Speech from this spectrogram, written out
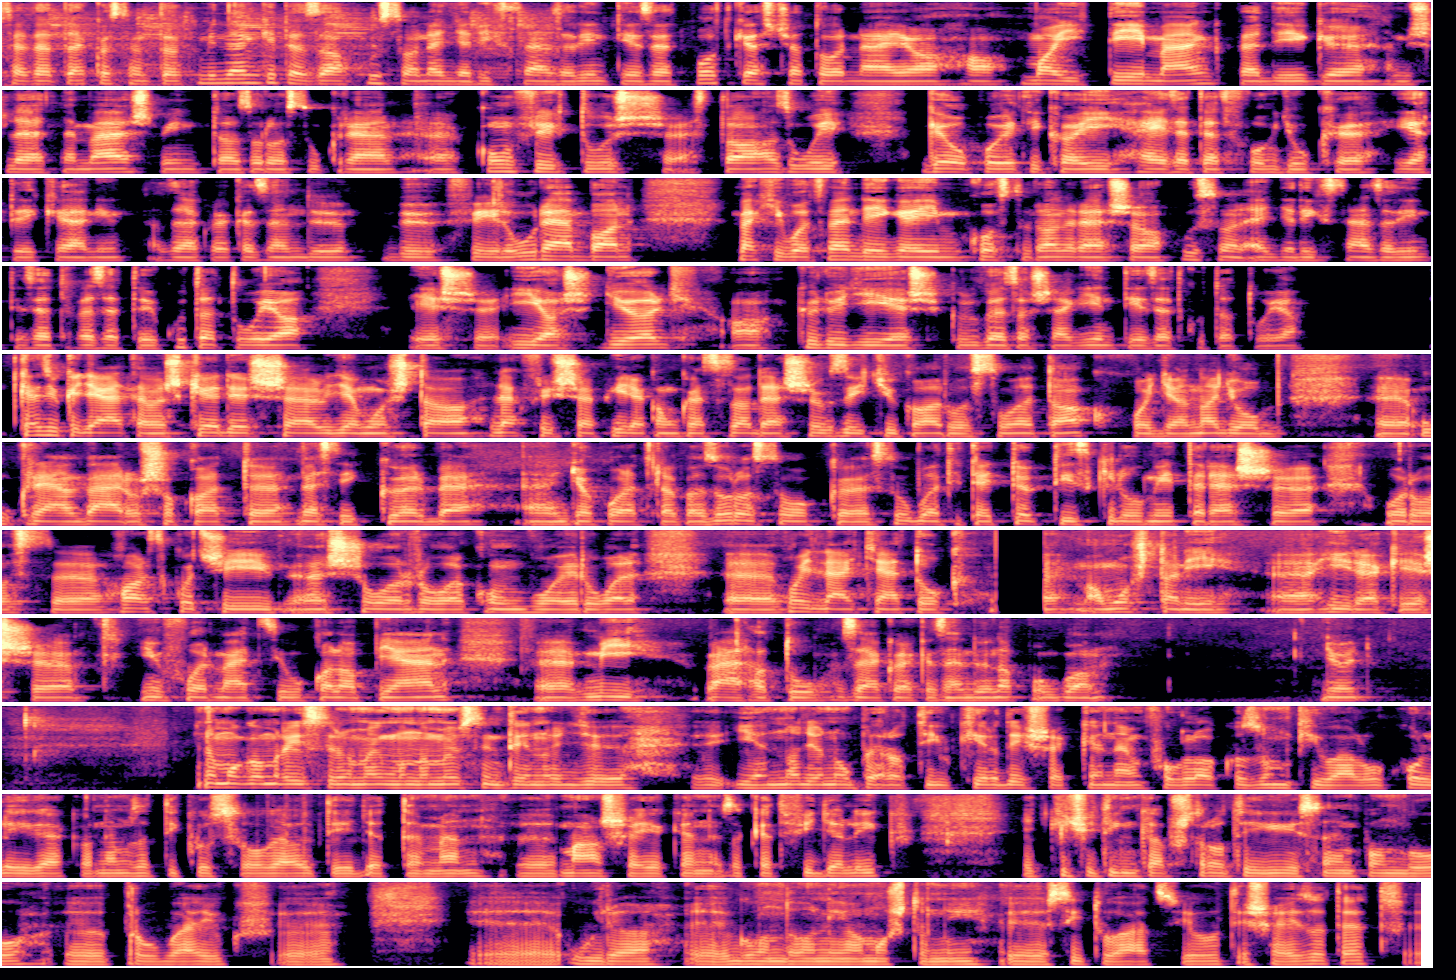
Sok szeretettel köszöntök mindenkit, ez a 21. század intézet podcast csatornája, a mai témánk pedig nem is lehetne más, mint az orosz-ukrán konfliktus, ezt az új geopolitikai helyzetet fogjuk értékelni az elkövetkezendő bő fél órában. Meghívott vendégeim Kosztur András, a 21. század intézet vezető kutatója, és Ias György, a Külügyi és Külgazdasági Intézet kutatója. Kezdjük egy általános kérdéssel, ugye most a legfrissebb hírek, amikor ezt az adást rögzítjük, arról szóltak, hogy a nagyobb ukrán városokat veszik körbe gyakorlatilag az oroszok. Szó volt itt egy több tíz kilométeres orosz harckocsi sorról, konvojról. Hogy látjátok a mostani hírek és információk alapján mi várható az elkövetkezendő napokban? György? Én a magam részéről megmondom őszintén, hogy ilyen nagyon operatív kérdésekkel nem foglalkozom. Kiváló kollégák a Nemzeti Közszolgálati Egyetemen, más helyeken ezeket figyelik. Egy kicsit inkább stratégiai szempontból próbáljuk újra gondolni a mostani szituációt és helyzetet,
